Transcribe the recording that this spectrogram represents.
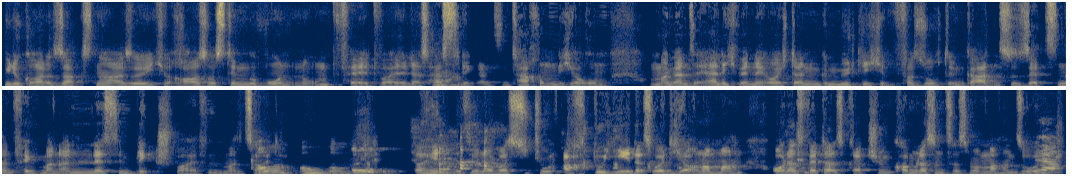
wie du gerade sagst, ne, also ich raus aus dem gewohnten Umfeld, weil das hast ja. du den ganzen Tag um dich herum. Und mal ganz ehrlich, wenn ihr euch dann gemütlich versucht, im Garten zu setzen, dann fängt man an und lässt den Blick schweifen, man Zeit. Oh, oh, oh. oh, da hinten ist ja noch was zu tun. Ach du je, das wollte ich ja auch noch machen. Oh, das Wetter ist gerade schön. Komm, lass uns das mal machen. So, ja.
